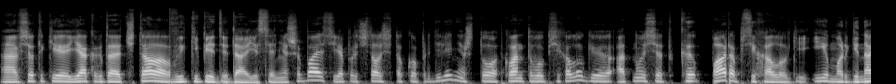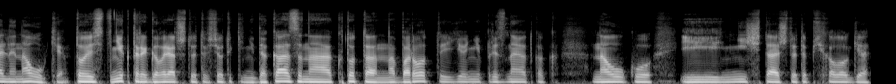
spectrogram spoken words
А все-таки я когда читал в Википедии, да, если я не ошибаюсь, я прочитал еще такое определение, что квантовую психологию относят к парапсихологии и маргинальной науке. То есть некоторые говорят, что это все-таки не доказано, кто-то, наоборот, ее не признает как науку и не считает, что это психология.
